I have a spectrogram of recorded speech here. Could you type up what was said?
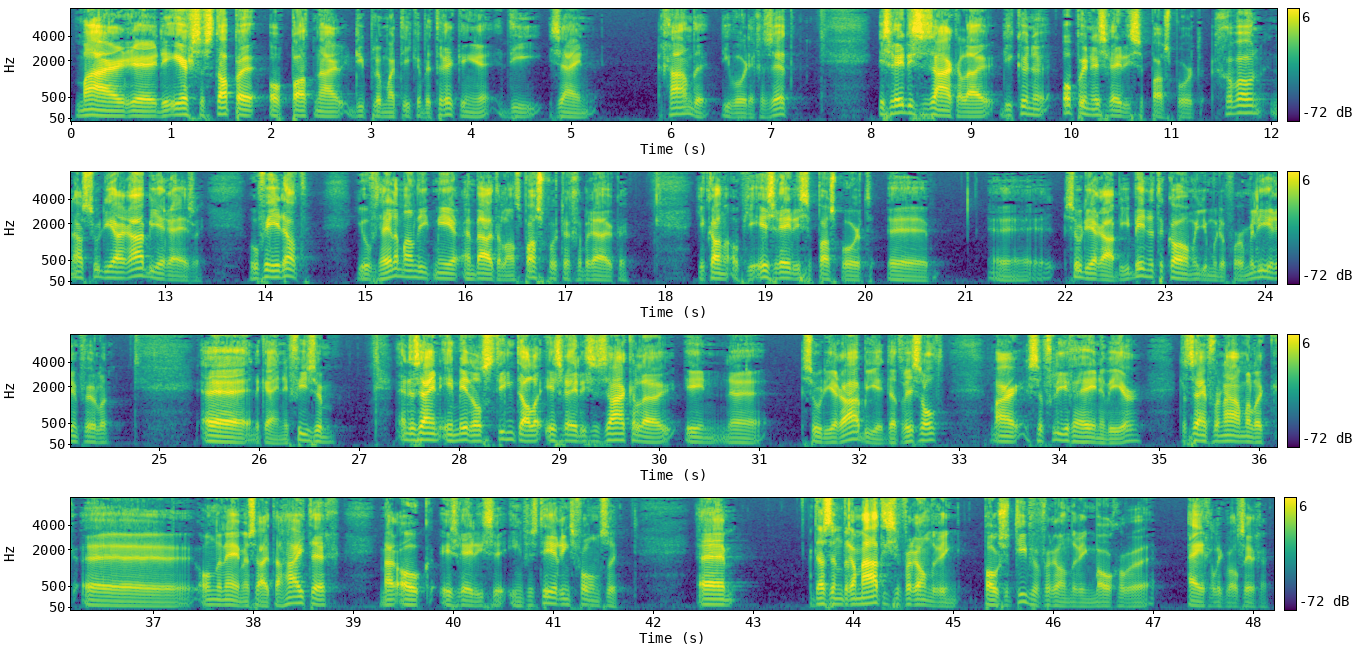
Maar uh, de eerste stappen op pad naar diplomatieke betrekkingen, die zijn gaande, die worden gezet. Israëlische zakenlui, die kunnen op hun Israëlische paspoort gewoon naar Saoedi-Arabië reizen. Hoe vind je dat? Je hoeft helemaal niet meer een buitenlands paspoort te gebruiken. Je kan op je Israëlische paspoort uh, uh, Saudi-Arabië binnen te komen. Je moet een formulier invullen. Uh, dan krijg je een visum. En er zijn inmiddels tientallen Israëlische zakenlui in Saudi-Arabië. Dat wisselt, maar ze vliegen heen en weer. Dat zijn voornamelijk ondernemers uit de high-tech, maar ook Israëlische investeringsfondsen. Ehm, dat is een dramatische verandering, positieve verandering mogen we eigenlijk wel zeggen.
